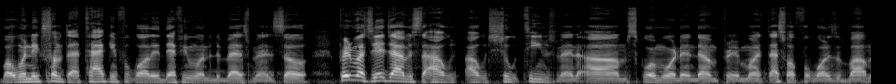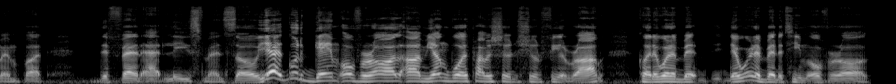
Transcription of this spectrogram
But when it comes to attacking football, they're definitely one of the best, man. So pretty much their job is to out, out shoot teams, man. Um, score more than them, pretty much. That's what football is about, man. But defend at least, man. So yeah, good game overall. Um, young boys probably should should feel robbed because they were a bit they were a better team overall.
